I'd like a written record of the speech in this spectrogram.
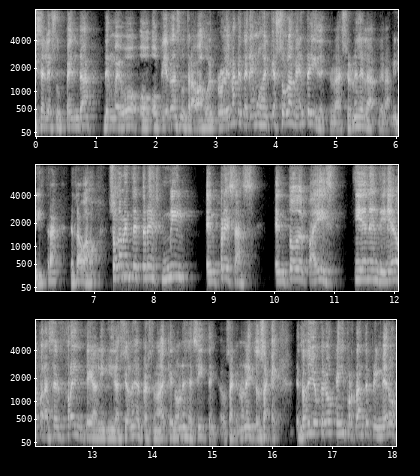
se les suspenda de nuevo o, pierdan su trabajo. El problema que tenemos es que solamente, y declaraciones de la, de la ministra de Trabajo, solamente tres mil empresas en todo el país tienen dinero para hacer frente a liquidaciones de personal que no necesiten, o sea, que no necesiten. O sea, que, entonces yo creo que es importante primero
